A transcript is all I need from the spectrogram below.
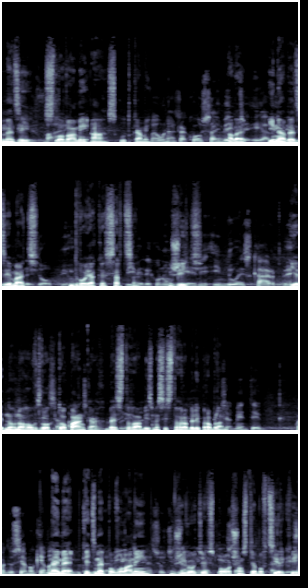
medzi slovami a skutkami. Ale iná vec je mať dvojaké srdce, žiť jednou nohou v dvoch topánkach, bez toho, aby sme si z toho robili problém. Najmä keď sme povolaní v živote, v spoločnosti alebo v cirkvi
